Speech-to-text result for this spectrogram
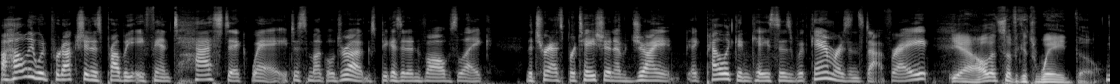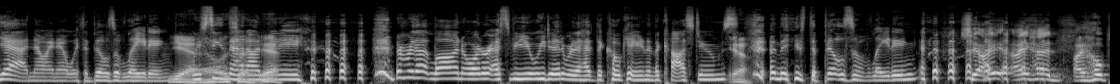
a Hollywood production is probably a fantastic way to smuggle drugs because it involves like the transportation of giant like pelican cases with cameras and stuff, right? Yeah, all that stuff gets weighed though. Yeah, no, I know with the bills of lading. Yeah, we've seen that on yeah. many. Remember that Law and Order SVU we did where they had the cocaine and the costumes? Yeah, and they used the bills of lading. See, I, I had I hope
